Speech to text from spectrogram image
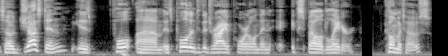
so Justin is pulled um is pulled into the drive portal and then expelled later, comatose.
